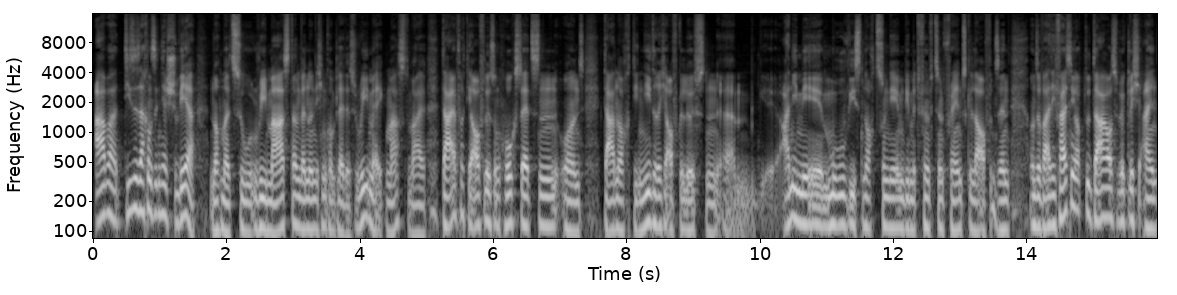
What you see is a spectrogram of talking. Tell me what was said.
Aber diese Sachen sind ja schwer nochmal zu remastern, wenn du nicht ein komplettes Remake machst, weil da einfach die Auflösung hochsetzen und da noch die niedrig aufgelösten ähm, Anime-Movies noch zu nehmen, die mit 15 Frames gelaufen sind und so weiter. Ich weiß nicht, ob du daraus daraus wirklich ein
